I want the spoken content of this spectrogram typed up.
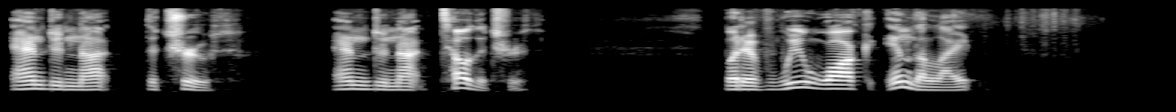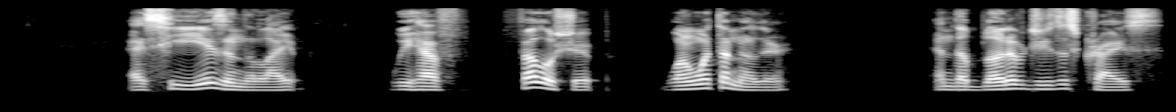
and do not the truth and do not tell the truth. But if we walk in the light as he is in the light, we have fellowship one with another, and the blood of Jesus Christ,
